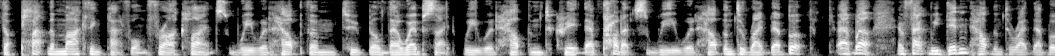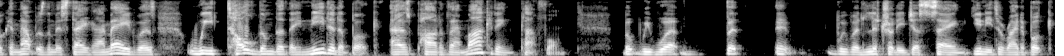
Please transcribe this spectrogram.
the plat the marketing platform for our clients. We would help them to build their website. We would help them to create their products. We would help them to write their book. Uh, well, in fact, we didn't help them to write their book, and that was the mistake I made. Was we told them that they needed a book as part of their marketing platform, but we were but it, we were literally just saying you need to write a book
